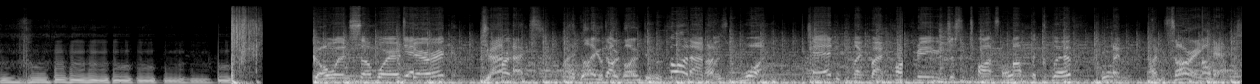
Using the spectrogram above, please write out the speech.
Going somewhere, Jarek? Jax! I thought you were going to. Thought I was what? Dead? Like my partner you just tossed off the cliff? I'm, I'm sorry, Jax.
